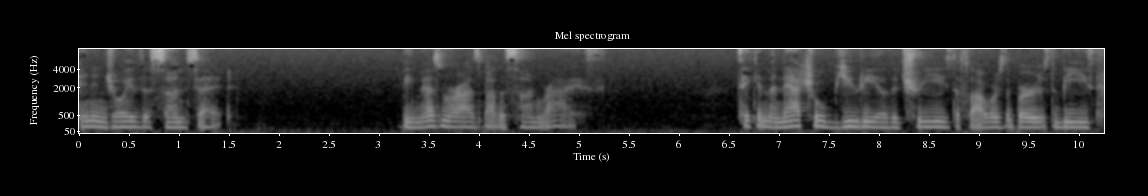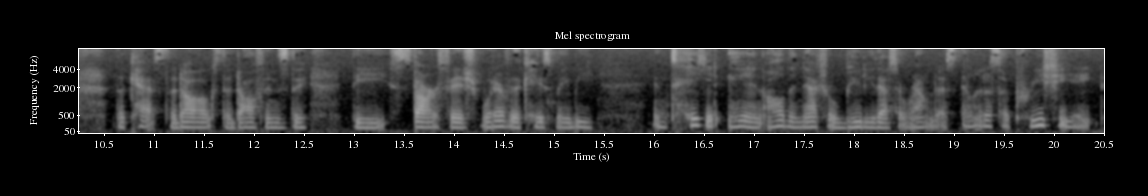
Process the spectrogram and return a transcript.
and enjoy the sunset, be mesmerized by the sunrise, taking the natural beauty of the trees, the flowers, the birds, the bees, the cats, the dogs, the dolphins, the the starfish, whatever the case may be, and take it in all the natural beauty that's around us and let us appreciate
